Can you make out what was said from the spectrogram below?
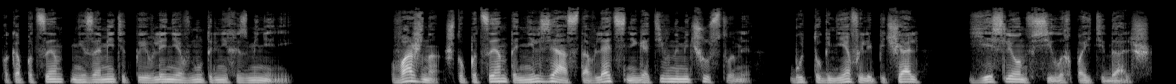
пока пациент не заметит появления внутренних изменений. Важно, что пациента нельзя оставлять с негативными чувствами, будь то гнев или печаль, если он в силах пойти дальше.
